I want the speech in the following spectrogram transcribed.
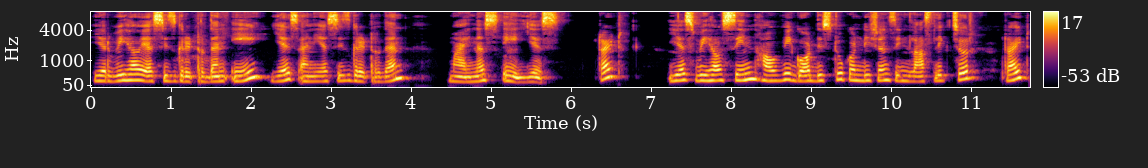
here we have s is greater than a yes and s is greater than minus a yes right yes we have seen how we got these two conditions in last lecture right?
